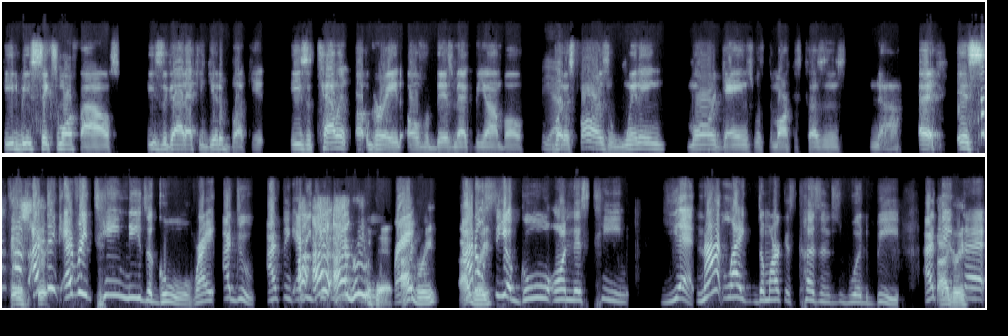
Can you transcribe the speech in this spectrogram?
He'd be six more fouls. He's the guy that can get a bucket. He's a talent upgrade over Bismack Biyombo. Yeah. But as far as winning more games with DeMarcus Cousins, nah. Hey, it's, it's, I think every team needs a ghoul, right? I do. I think every I, I, I agree ghoul, with that. Right? I agree. I, I agree. don't see a ghoul on this team. yet, not like DeMarcus Cousins would be. I think I that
